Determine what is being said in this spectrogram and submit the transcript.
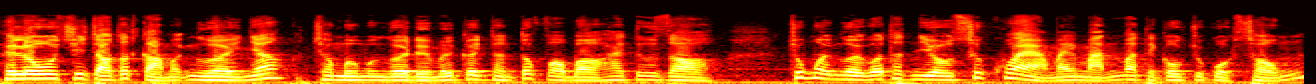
Hello, xin chào tất cả mọi người nhé. Chào mừng mọi người đến với kênh Thần Tốc vào bờ 24 giờ. Chúc mọi người có thật nhiều sức khỏe, may mắn và thành công trong cuộc sống.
